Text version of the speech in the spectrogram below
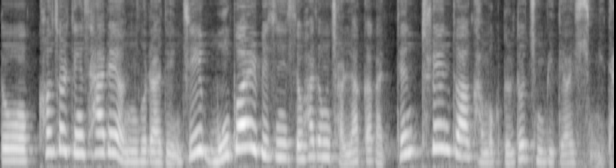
또 컨설팅 사례 연구라든지 모바일 비즈니스 활용 전략과 같은 트렌드와 과목들도 준비되어 있습니다.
